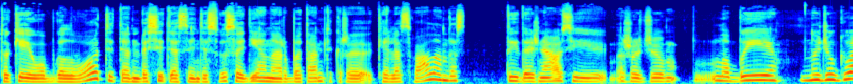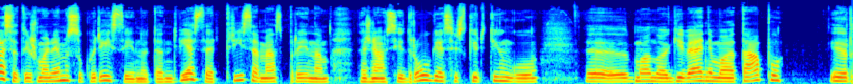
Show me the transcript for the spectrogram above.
tokie jau apgalvoti, ten besitęsantis visą dieną arba tam tikrą kelias valandas, tai dažniausiai, žodžiu, labai nudžiaugiuosi tai žmonėmis, su kuriais einu ten dviese ar trysia, mes praeinam dažniausiai draugės iš skirtingų e, mano gyvenimo etapų. Ir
